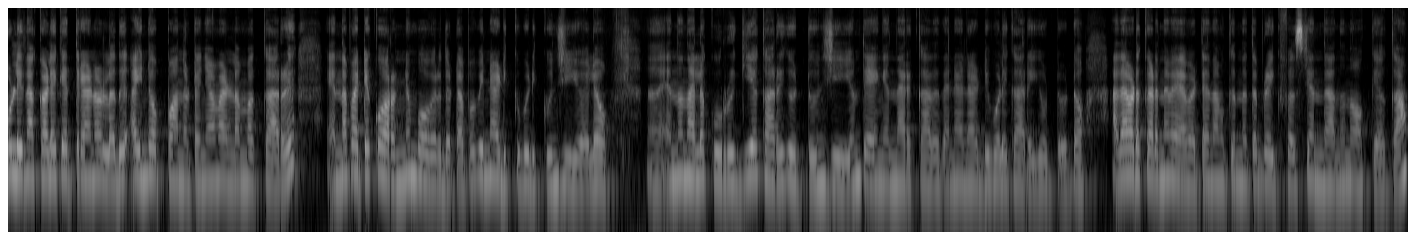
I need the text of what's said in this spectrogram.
ഉള്ളി തക്കാളിയൊക്കെ എത്രയാണ് ഉള്ളത് അതിന്റെ ഒപ്പാന്ന് കേട്ടോ ഞാൻ വെള്ളം വെക്കാറ്. എന്നാൽ പറ്റേ കുറഞ്ഞും പോകരുത് കേട്ടോ. അപ്പോൾ പിന്നെ അടിക്ക് പിടിക്കുകയും ചെയ്യുമല്ലോ എന്നാൽ നല്ല കുറുകിയ കറി കിട്ടുകയും ചെയ്യും. തേങ്ങ നിരക്കാതെ തന്നെ നല്ല അടിപൊളി കറി കിട്ടും കേട്ടോ. അത് അവിടെ കിടന്ന് വേവട്ടെ. നമുക്ക് ഇന്നത്തെ ബ്രേക്ക്ഫാസ്റ്റ് എന്താണെന്ന് നോക്കി വെക്കാം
